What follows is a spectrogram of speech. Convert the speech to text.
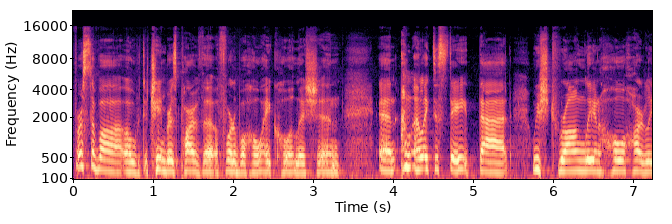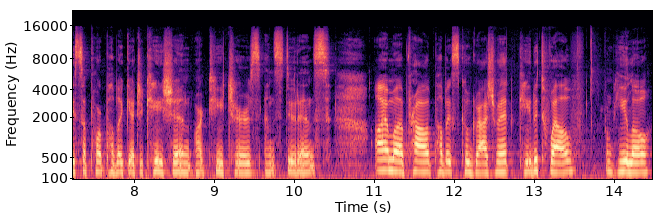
First of all, oh, the Chamber is part of the Affordable Hawaii Coalition. And I'd like to state that we strongly and wholeheartedly support public education, our teachers and students. I'm a proud public school graduate, K 12 from Hilo.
